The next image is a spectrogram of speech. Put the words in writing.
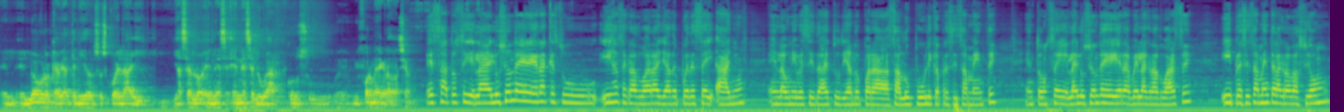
el, logro que había tenido en su escuela y, y hacerlo en ese, en ese lugar con su eh, uniforme de graduación. Exacto, sí. La ilusión de él era que su hija se graduara ya después de seis años en la universidad estudiando para salud pública precisamente. Entonces la ilusión de ella era verla graduarse y precisamente la graduación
